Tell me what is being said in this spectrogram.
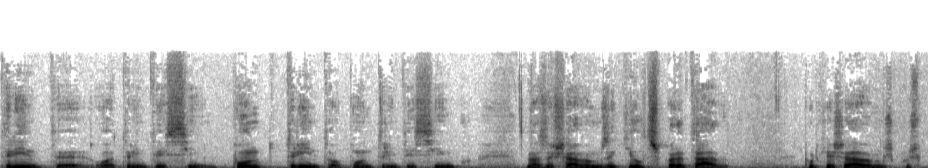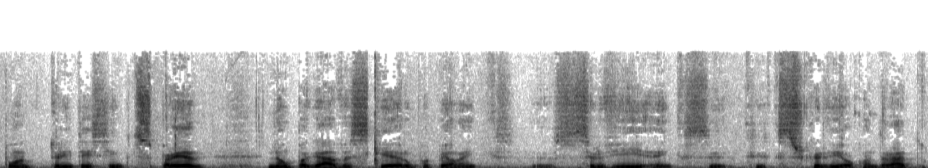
30 ou 35, ponto 30 ou ponto 35, nós achávamos aquilo disparatado, porque achávamos que os ponto 35 de spread não pagava sequer o papel em que se servia, em que se, que, que se escrevia o contrato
